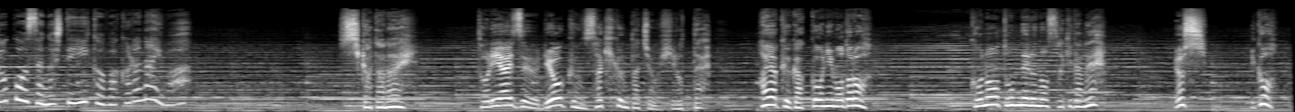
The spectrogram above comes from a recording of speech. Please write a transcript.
どこを探していいかわからないわ。仕方ない。とりあえずりょうくんさきくんたちを拾って早く学校に戻ろう。このトンネルの先だね。よし行こう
